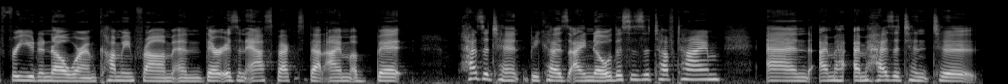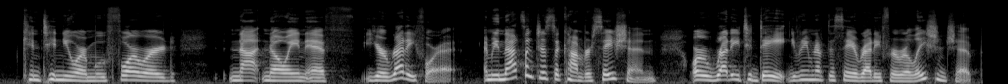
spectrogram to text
for you to know where i'm coming from and there is an aspect that i'm a bit hesitant because i know this is a tough time and i'm i'm hesitant to continue or move forward not knowing if you're ready for it. I mean that's like just a conversation or ready to date. You don't even have to say ready for a relationship.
